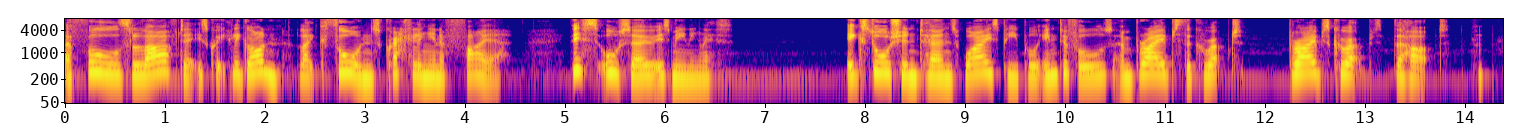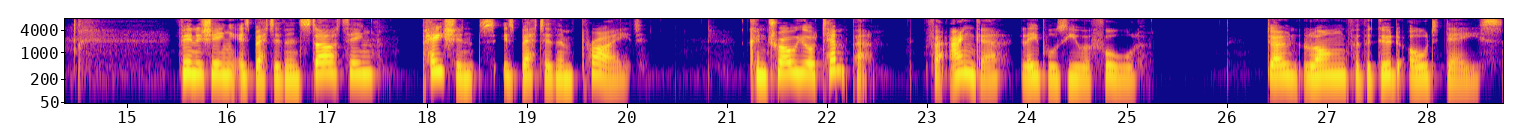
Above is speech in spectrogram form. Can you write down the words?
A fool's laughter is quickly gone, like thorns crackling in a fire. This also is meaningless. Extortion turns wise people into fools and bribes the corrupt bribes corrupt the heart. Finishing is better than starting. Patience is better than pride. Control your temper, for anger labels you a fool. Don't long for the good old days.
